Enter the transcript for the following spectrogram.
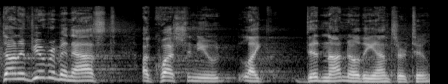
Don, have you ever been asked a question you like did not know the answer to?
